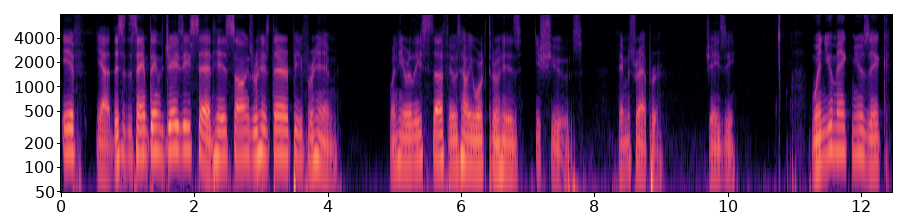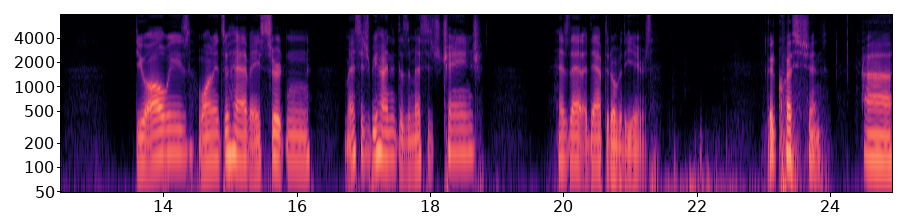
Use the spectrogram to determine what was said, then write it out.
If yeah, this is the same thing that Jay Z said. His songs were his therapy for him. When he released stuff, it was how he worked through his issues. Famous rapper, Jay Z. When you make music, do you always want it to have a certain message behind it? Does the message change? Has that adapted over the years? Good question. Uh,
